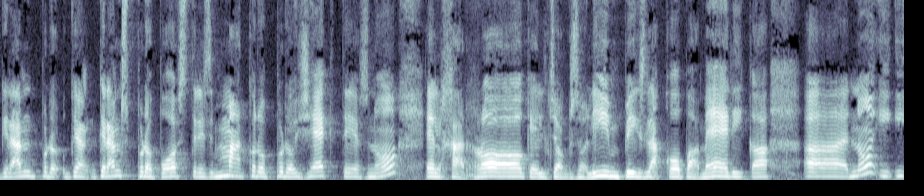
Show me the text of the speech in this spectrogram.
gran pro, gran, grans propostes, macroprojectes, no? El Hard Rock, els Jocs Olímpics, la Copa Amèrica, eh, no? I, i,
